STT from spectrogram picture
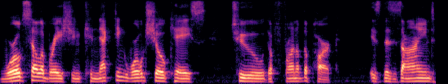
World Celebration connecting World Showcase to the front of the park is designed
